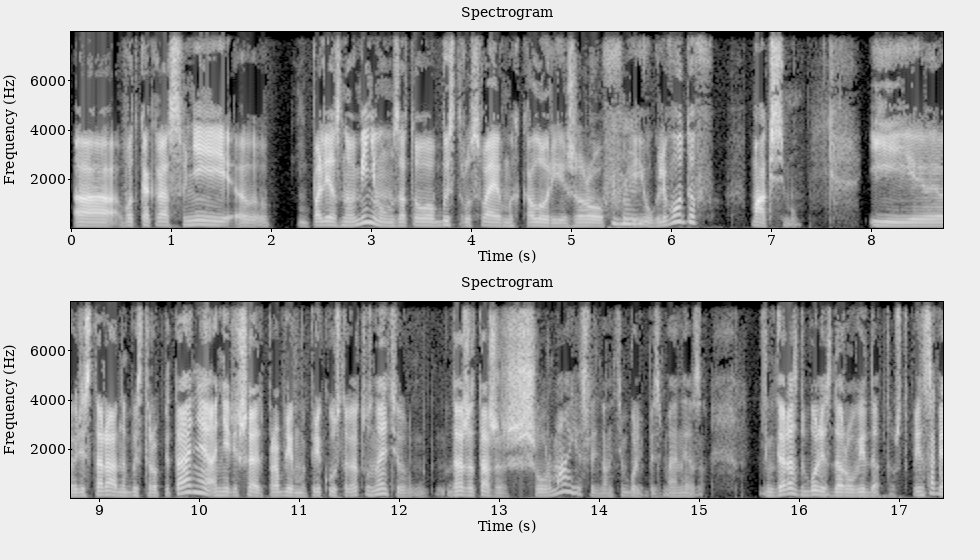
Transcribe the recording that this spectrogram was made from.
А, вот как раз в ней э, полезного минимум, зато быстро усваиваемых калорий, жиров Мгм. и углеводов максимум. И рестораны быстрого питания, они решают проблему перекуса. А то, знаете, даже та же шаурма, если она тем более без майонеза, гораздо более здоровая еда, потому что, в принципе,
